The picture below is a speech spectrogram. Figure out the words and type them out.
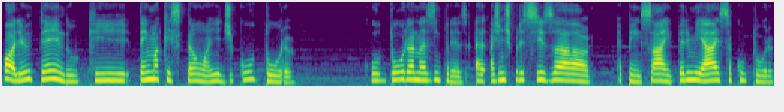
Olha, eu entendo que tem uma questão aí de cultura cultura nas empresas. A, gente precisa é, pensar em permear essa cultura,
